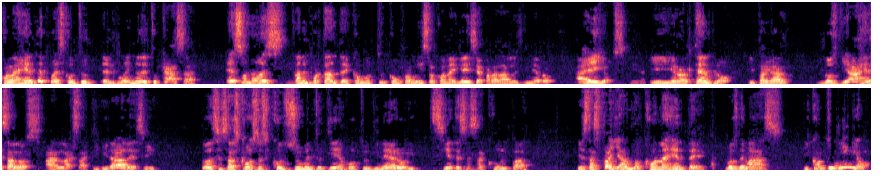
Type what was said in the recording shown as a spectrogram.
con la gente, pues con tu, el dueño de tu casa. Eso no es tan importante como tu compromiso con la iglesia para darles dinero a ellos y ir al templo y pagar los viajes a, los, a las actividades y todas esas cosas consumen tu tiempo, tu dinero y sientes esa culpa y estás fallando con la gente, los demás y con tu niño.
